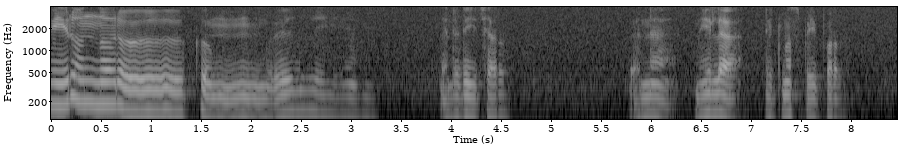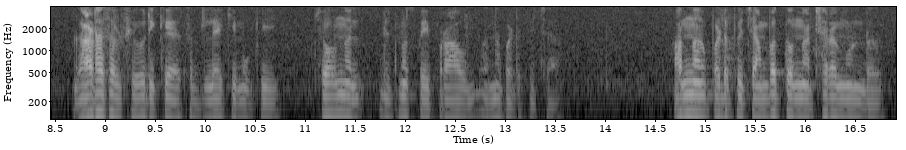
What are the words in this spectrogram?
വിരുന്നൊരുക്കും ഹൃദയം. എന്റെ ടീച്ചർ എന്നെ നീല ലിറ്റ്മസ് പേപ്പർ ഗാഢ സൾഫ്യൂരിക് ആസിഡിലേക്ക് മുക്കി ചുവന്ന ലിറ്റ്മസ് പേപ്പറാവും എന്ന് പഠിപ്പിച്ച. അന്ന് പഠിപ്പിച്ച അമ്പത്തൊന്ന് അക്ഷരം കൊണ്ട്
